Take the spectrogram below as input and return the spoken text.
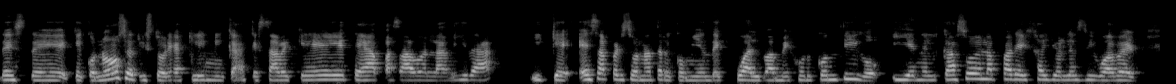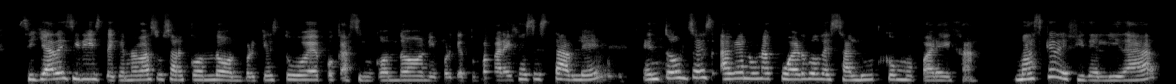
este, que conoce tu historia clínica, que sabe qué te ha pasado en la vida y que esa persona te recomiende cuál va mejor contigo. Y en el caso de la pareja, yo les digo, a ver, si ya decidiste que no vas a usar condón porque es tu época sin condón y porque tu pareja es estable, entonces hagan un acuerdo de salud como pareja. Más que de fidelidad,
